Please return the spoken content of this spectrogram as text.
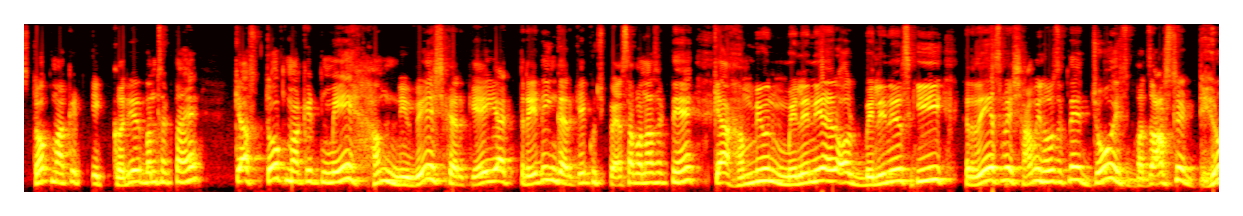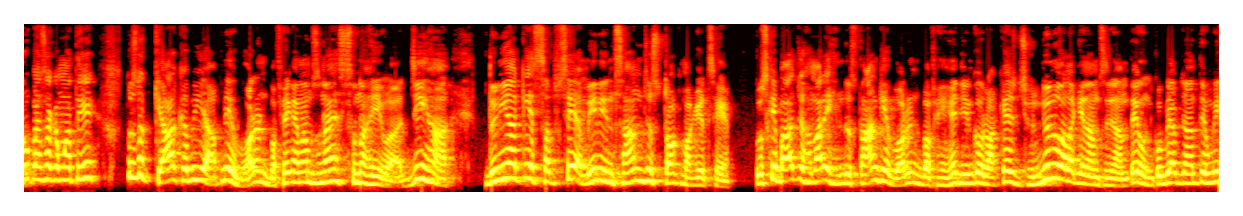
स्टॉक मार्केट एक करियर बन सकता है क्या स्टॉक मार्केट में हम निवेश करके या ट्रेडिंग करके कुछ पैसा बना सकते हैं? क्या हम भी उन मिलेनियर और बिलीनियर्स की रेस में शामिल हो सकते हैं जो इस बाज़ार से ढेरों पैसा कमाते हैं? दोस्तों, क्या कभी आपने वॉरेन बफे का नाम सुना है? सुना ही हुआ जी हाँ दुनिया के सबसे अमीर इंसान जो स्टॉक मार्केट से हैं उसके बाद जो हमारे हिंदुस्तान के वॉरेन बफे हैं, जिनको राकेश झुंझुनवाला के नाम से जानते हैं, उनको भी आप जानते होंगे।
